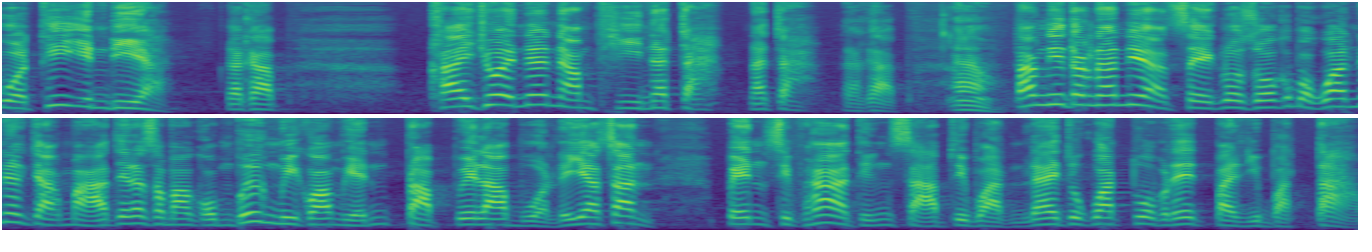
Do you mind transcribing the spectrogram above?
บวชที่อินเดียนะครับ ใครช่วยแนะนำทีนะจ๊ะนะจ๊ะนะครับอ้าวทั้งนี้ทั้งนั้นเนี่ยเสกโลโซก็บอกว่าเนื่องจากมหาเถรสมาคมเพิ่งมีความเห็นปรับเวลาบวชระยะสั้นเป็น 15 ถึง 30 วัน และให้ทุกวัดทั่วประเทศปฏิบัติตาม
